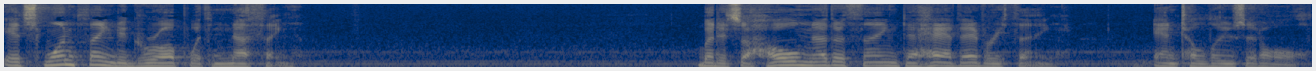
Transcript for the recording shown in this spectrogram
It's one thing to grow up with nothing, but it's a whole nother thing to have everything and to lose it all.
